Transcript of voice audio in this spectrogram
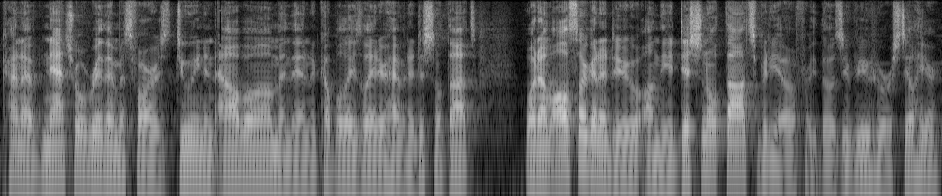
kind of natural rhythm as far as doing an album and then a couple days later having additional thoughts. What I'm also going to do on the additional thoughts video, for those of you who are still here,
